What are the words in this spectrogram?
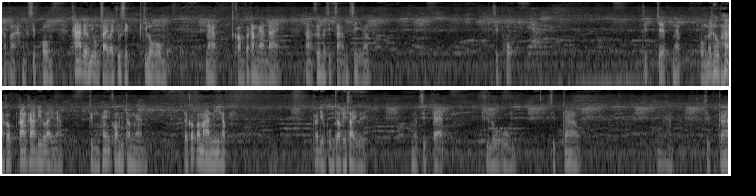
ครับอ่าสิบโอห์มค่าเดิมที่ผมใส่ไว้คือสิบกิโลโอห์มนะครับคอมก็ทำงานได้อ่าขึ้นไปสิบสามสิบสี่แล้วสิบหกสิบเจ็ดนะครับผมไม่รู้ว่าเขาตั้งค่าที่เท่าไหร่นะครับ ถึงให้คอมหยุดทำงาน แต่ก็ประมาณนี้ครับ ก็เดี๋ยวผมจะไปใส่เลยแบบสิบแปดกิโลโอห์มสิบเก้านะครับสิบเก้า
